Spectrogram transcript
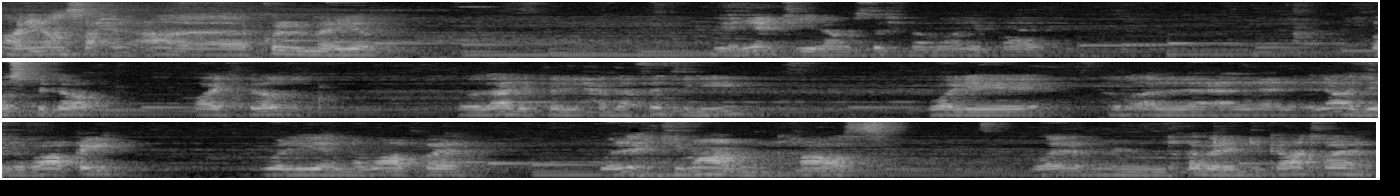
أنا أنصح الع- كل مريض بأن يأتي إلى مستشفى ماني باور هوسبيتال وايتفيلد وذلك لحداثته العلاج الراقي والنظافه والاهتمام الخاص من قبل الدكاترة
